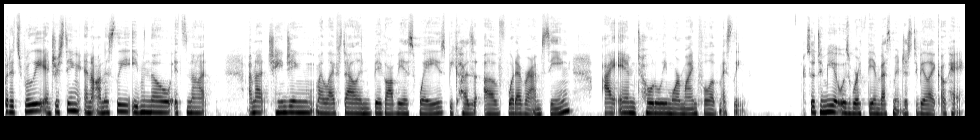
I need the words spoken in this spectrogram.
But it's really interesting. And honestly, even though it's not, I'm not changing my lifestyle in big, obvious ways because of whatever I'm seeing, I am totally more mindful of my sleep. So to me, it was worth the investment just to be like, okay,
